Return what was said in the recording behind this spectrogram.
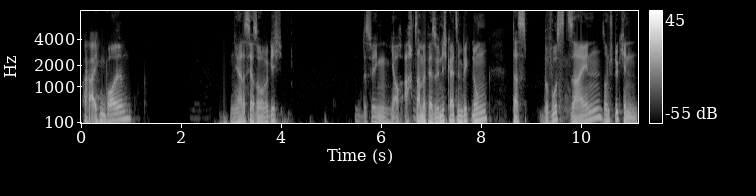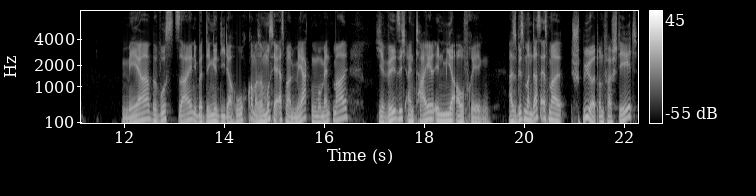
erreichen wollen? Ja, das ist ja so wirklich, deswegen ja auch achtsame Persönlichkeitsentwicklung, dass Bewusstsein, so ein Stückchen mehr Bewusstsein über Dinge, die da hochkommen. Also man muss ja erstmal merken, Moment mal, hier will sich ein Teil in mir aufregen. Also bis man das erstmal spürt und versteht,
